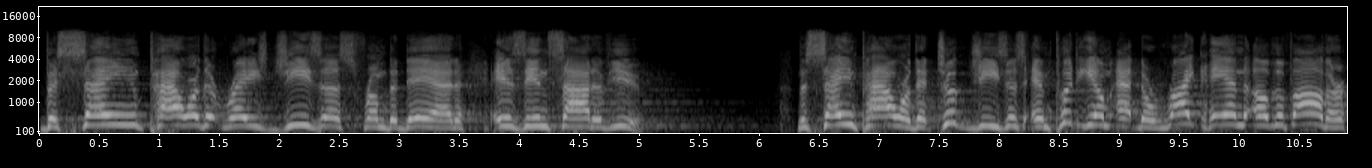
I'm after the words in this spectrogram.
The same power that raised Jesus from the dead is inside of you. The same power that took Jesus and put him at the right hand of the Father,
